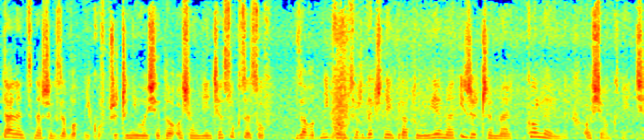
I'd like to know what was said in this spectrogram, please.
talent naszych zawodników przyczyniły się do osiągnięcia sukcesów. Zawodnikom serdecznie gratulujemy i życzymy kolejnych osiągnięć.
